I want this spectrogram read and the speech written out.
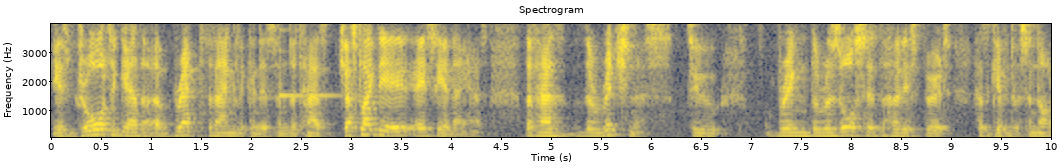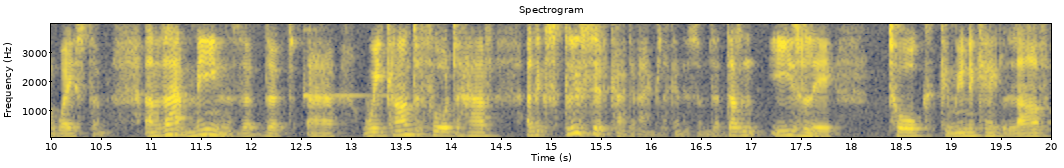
is draw together a breadth of Anglicanism that has, just like the ACNA has, that has the richness to bring the resources the Holy Spirit has given to us and not waste them. And that means that that uh, we can't afford to have an exclusive kind of Anglicanism that doesn't easily talk, communicate, love,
